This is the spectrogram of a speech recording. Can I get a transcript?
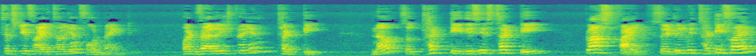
65,490. What value is present? 30. Now, so 30, this is 30 plus 5. So it will be 35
